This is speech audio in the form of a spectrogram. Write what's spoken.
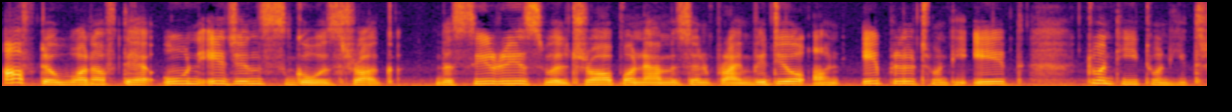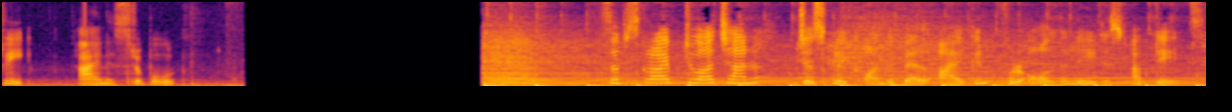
after one of their own agents goes rogue. The series will drop on Amazon Prime Video on April 28, 2023. IANS report. Subscribe to our channel. Just click on the bell icon for all the latest updates.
